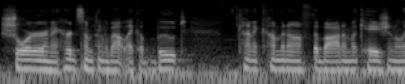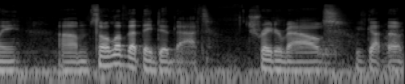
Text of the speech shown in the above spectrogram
shorter, and I heard something about like a boot kind of coming off the bottom occasionally. Um, so I love that they did that. Schrader valves. We've got the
